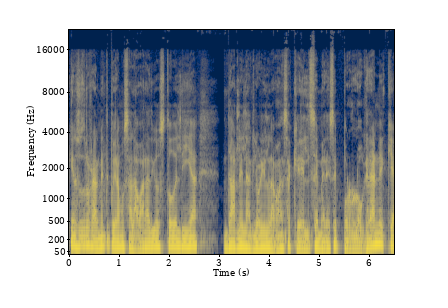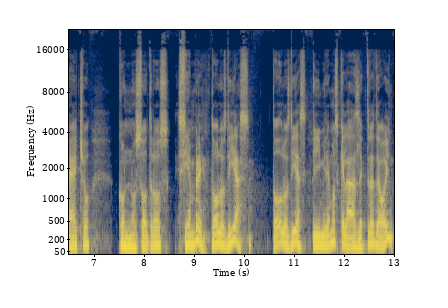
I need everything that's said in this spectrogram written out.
que nosotros realmente pudiéramos alabar a Dios todo el día, darle la gloria y la alabanza que Él se merece por lo grande que ha hecho con nosotros siempre, todos los días, todos los días. Y miremos que las lecturas de hoy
